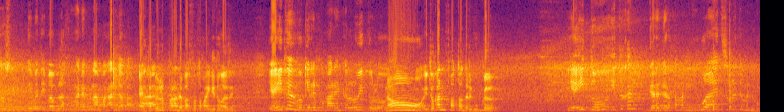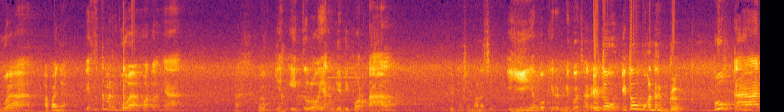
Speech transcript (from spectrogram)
terus tiba-tiba belakangan ada penampakan nggak apa-apa. Eh tapi lu pernah dapat foto kayak gitu gak sih? Ya itu yang gue kirim kemarin ke lu itu loh. No, itu kan foto dari Google. Ya itu, itu kan gara-gara teman gua, itu sebenarnya teman gua. Apanya? Itu teman gua fotonya. Ah, Bu, yang itu loh, yang dia di portal. di foto mana sih? Ih, yang gua kirim nih gua cari. Itu dulu. itu bukan dari Google. bukan.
